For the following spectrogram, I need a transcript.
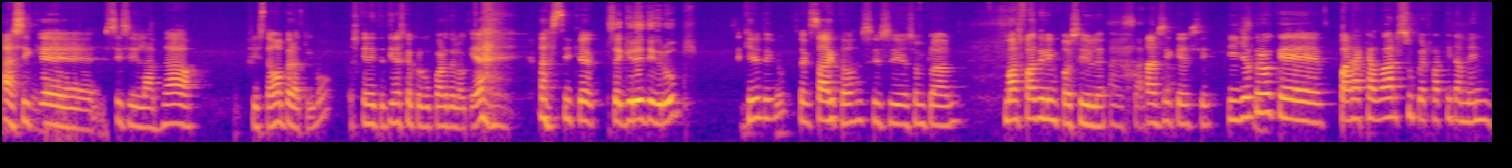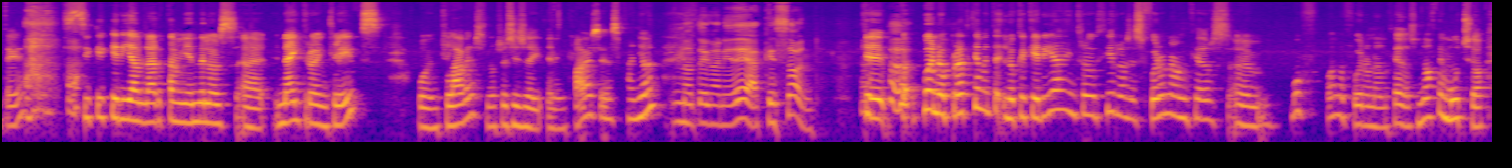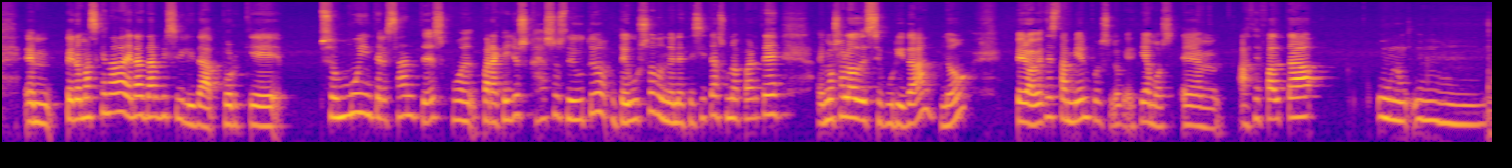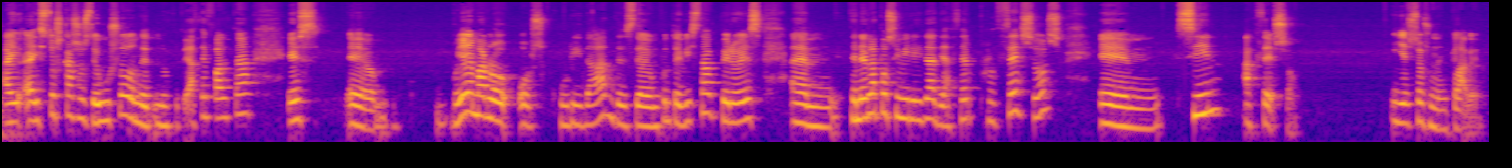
Así que sí, sí, Lambda, sistema operativo, es que ni te tienes que preocupar de lo que hay. Así que... Security groups. Security groups, exacto, sí, sí, es un plan más fácil imposible. Así que sí. Y yo creo que para acabar súper rápidamente, sí que quería hablar también de los uh, Nitro Enclaves o enclaves, no sé si se dicen enclaves en español. No tengo ni idea, ¿qué son? Bueno, prácticamente lo que quería introducirlos es, fueron anunciados, um, ¿cuándo fueron anunciados? No hace mucho, em, pero más que nada era dar visibilidad porque son muy interesantes para aquellos casos de uso, de uso donde necesitas una parte, hemos hablado de seguridad, ¿no? Pero a veces también, pues lo que decíamos, em, hace falta un, hay, estos casos de uso donde lo que te hace falta es voy a llamarlo oscuridad desde un punto de vista, pero es em, tener la posibilidad de hacer procesos em, sin acceso. Y esto es un enclave.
